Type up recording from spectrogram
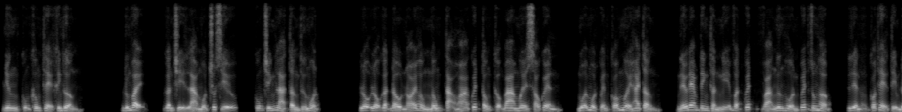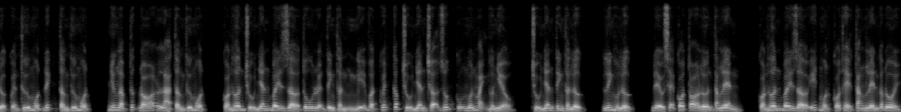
nhưng cũng không thể khinh thường. Đúng vậy gần chỉ là một chút xíu, cũng chính là tầng thứ một. Lộ lộ gật đầu nói hồng mông tạo hóa quyết tổng cộng ba mươi sáu quyển, mỗi một quyển có mười hai tầng, nếu đem tinh thần nghĩ vật quyết và ngưng hồn quyết dung hợp, liền có thể tìm được quyển thứ một đích tầng thứ một, nhưng lập tức đó là tầng thứ một, còn hơn chủ nhân bây giờ tu luyện tinh thần nghĩ vật quyết cấp chủ nhân trợ giúp cũng muốn mạnh hơn nhiều, chủ nhân tinh thần lực, linh hồn lực đều sẽ có to lớn tăng lên, còn hơn bây giờ ít một có thể tăng lên gấp đôi.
